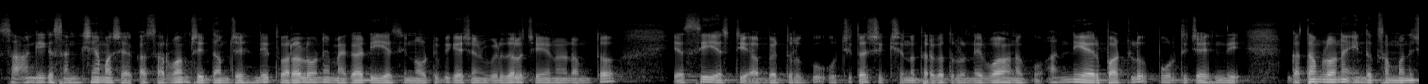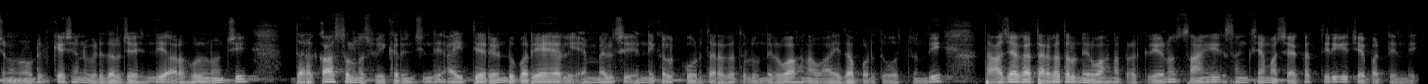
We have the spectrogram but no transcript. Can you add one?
సాంఘిక సంక్షేమ శాఖ సర్వం సిద్ధం చేసింది. త్వరలోనే మెగా డిఎస్సి నోటిఫికేషన్ విడుదల చేయడంతో ఎస్సీ ఎస్టీ అభ్యర్థులకు ఉచిత శిక్షణ తరగతుల నిర్వహణకు అన్ని ఏర్పాట్లు పూర్తి చేసింది. గతంలోనే ఇందుకు సంబంధించిన నోటిఫికేషన్ విడుదల చేసింది. అర్హుల నుంచి దరఖాస్తులను స్వీకరించింది. అయితే రెండు పర్యాయాలు ఎమ్మెల్సీ ఎన్నికల కోడ్ తరగతులు నిర్వహణ వాయిదా పడుతూ వస్తుంది. తాజాగా తరగతుల నిర్వహణ ప్రక్రియను సాంఘిక సంక్షేమ శాఖ తిరిగి చేపట్టింది.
